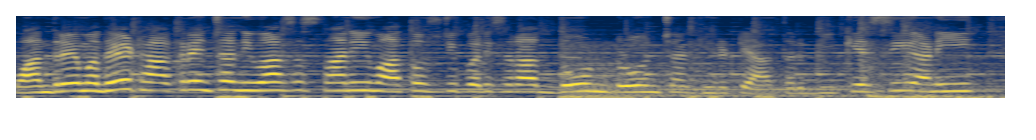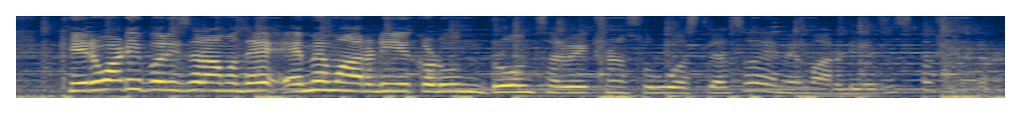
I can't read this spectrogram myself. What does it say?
वांद्रेमध्ये ठाकरेंच्या निवासस्थानी मातोश्री परिसरात दोन ड्रोनच्या घिरट्या तर बीकेसी आणि खेरवाडी परिसरामध्ये एम एम आर ड्रोन सर्वेक्षण सुरू असल्याचं एम एम आर डी एचं स्पष्टीकरण.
